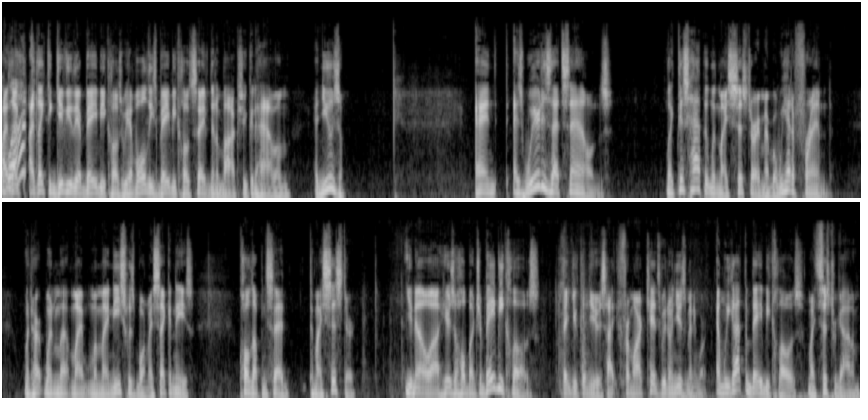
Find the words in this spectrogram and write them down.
I'd like What? I'd like to give you their baby clothes. We have all these baby clothes saved in a box. You can have them and use them. And as weird as that sounds, like this happened with my sister. I remember we had a friend when her when my, my when my niece was born, my second niece, called up and said to my sister, you know, uh, here's a whole bunch of baby clothes that you can use I, from our kids. We don't use them anymore. And we got the baby clothes. My sister got them.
